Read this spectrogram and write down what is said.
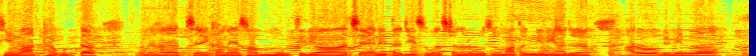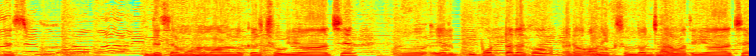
থিম আর ঠাকুরটা। তো দেখা যাচ্ছে এখানে সব মূর্তি দেওয়া আছে, নেতাজি, সুভাষচন্দ্র বসু, মাতঙ্গিনী হাজরা, আরও বিভিন্ন দেশ, দেশের মহান মহান লোকের ছবি দেওয়া আছে। তো এর উপরটা দেখো, এটা অনেক সুন্দর ঝাড়বাতি দেওয়া আছে।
